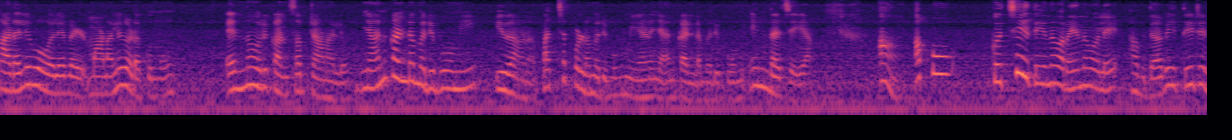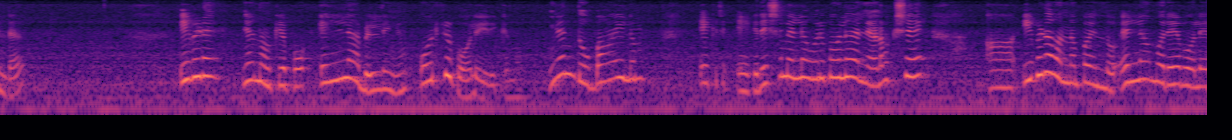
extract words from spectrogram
കടൽ പോലെ മണൽ കിടക്കുന്നു എന്ന ഒരു കൺസെപ്റ്റാണല്ലോ ഞാൻ കണ്ട മരുഭൂമി ഇതാണ്. പച്ചപ്പുള്ള മരുഭൂമിയാണ് ഞാൻ കണ്ട മരുഭൂമി. എന്താ ചെയ്യാം? ആ അപ്പോൾ കൊച്ചി എത്തി എന്ന് പറയുന്ന പോലെ അബുദാബി എത്തിയിട്ടുണ്ട്. ഇവിടെ ഞാൻ നോക്കിയപ്പോൾ എല്ലാ ബിൽഡിങ്ങും ഒരുപോലെ ഇരിക്കുന്നു. ഞാൻ ദുബായിലും ഏകദേശം എല്ലാം ഒരുപോലെ തന്നെയാണ്. പക്ഷേ ഇവിടെ വന്നപ്പോൾ എന്തോ എല്ലാം ഒരേപോലെ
